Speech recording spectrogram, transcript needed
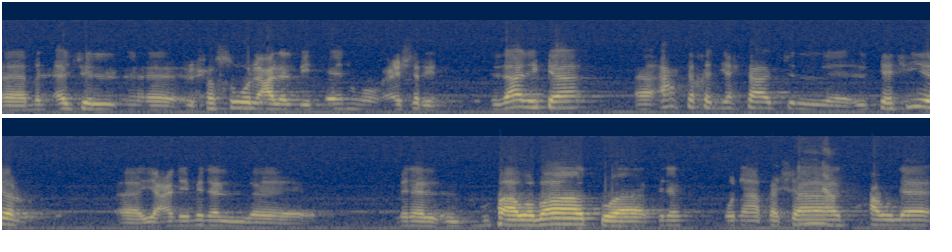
من أجل الحصول على ال 220 لذلك أعتقد يحتاج الكثير يعني من من المفاوضات ومن المناقشات حول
